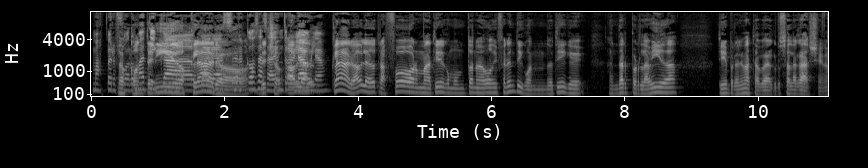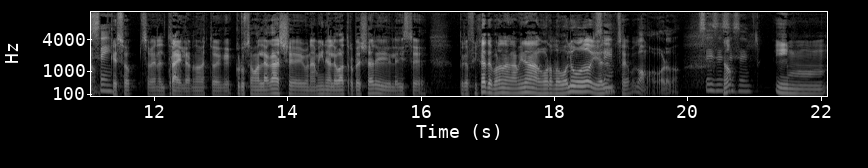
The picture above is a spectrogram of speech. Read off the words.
Más los performática contenidos, claro. para hacer cosas De hecho, adentro habla- del aula. Claro, habla de otra forma, tiene como un tono de voz diferente y cuando tiene que andar por la vida, tiene problemas hasta para cruzar la calle, ¿no? Sí. Que eso se ve en el tráiler, ¿no? Esto de que cruza mal la calle y una mina lo va a atropellar y le dice, pero fíjate por dónde caminás, gordo boludo, y él se ¿cómo gordo? Sí, sí, ¿no? sí, sí. Y mm,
